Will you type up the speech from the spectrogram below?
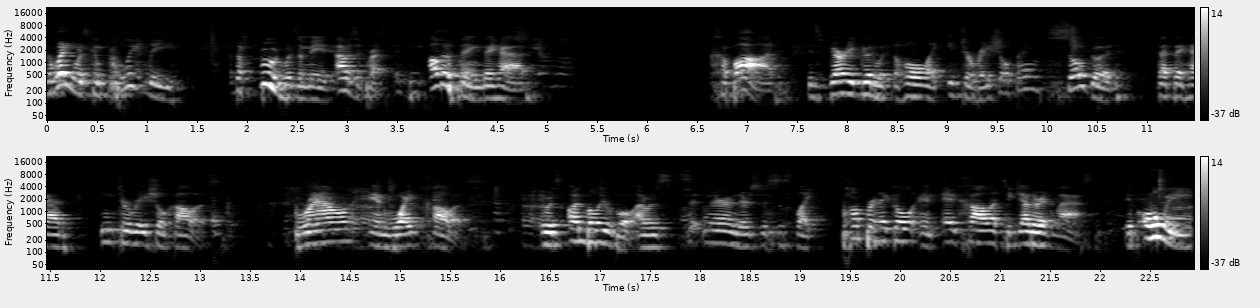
The wedding was completely, the food was amazing. I was impressed. The other thing they had, Chabad is very good with the whole like interracial thing. So good that they had interracial challahs, brown and white challahs. It was unbelievable. I was sitting there and there's just this like pumpernickel and egg challah together at last. If only,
